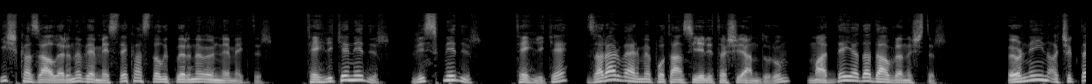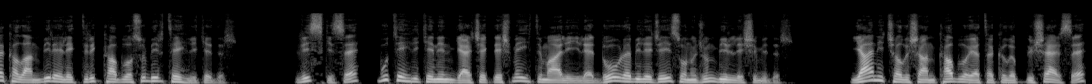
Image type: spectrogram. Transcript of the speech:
iş kazalarını ve meslek hastalıklarını önlemektir. Tehlike nedir? Risk nedir? Tehlike, zarar verme potansiyeli taşıyan durum, madde ya da davranıştır. Örneğin açıkta kalan bir elektrik kablosu bir tehlikedir. Risk ise, bu tehlikenin gerçekleşme ihtimali ile doğurabileceği sonucun birleşimidir. Yani çalışan kabloya takılıp düşerse,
